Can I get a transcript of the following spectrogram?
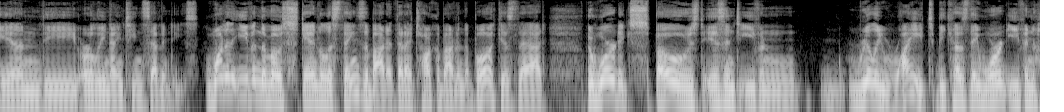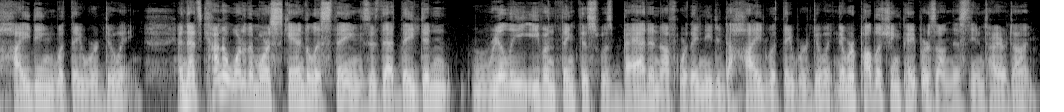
in the early 1970s. One of the, even the most scandalous things about it that I talk about in the book is that the word exposed isn't even really right because they weren't even hiding what they were doing. And that's kind of one of the more scandalous things is that they didn't really even think this was bad enough where they needed to hide what they were doing. They were publishing papers on this the entire time.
